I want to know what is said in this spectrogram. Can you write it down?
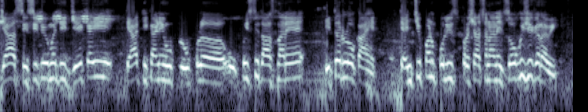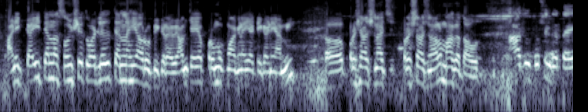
ज्या सी सी टी व्हीमध्ये जे काही त्या ठिकाणी उप उप उपस्थित असणारे इतर लोक आहेत त्यांची पण पोलीस प्रशासनाने चौकशी करावी आणि काही त्यांना संशयित वाटले तर त्यांनाही आरोपी करावे. आमच्या या प्रमुख मागण्या या ठिकाणी आम्ही प्रशासनाची प्रशासनाला मागत आहोत. आज उपोषण करताय.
